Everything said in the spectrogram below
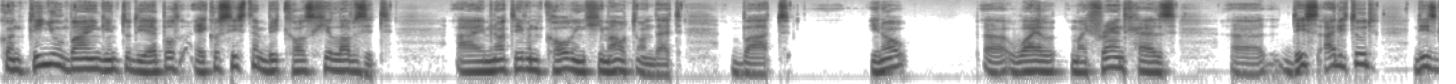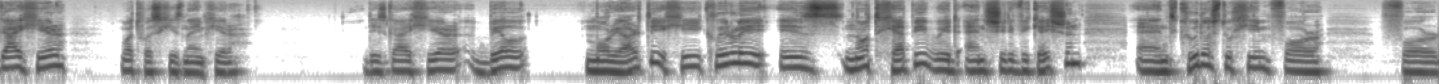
continue buying into the Apple ecosystem because he loves it. I'm not even calling him out on that, but you know, uh, while my friend has uh, this attitude, this guy here, what was his name here? This guy here, Bill Moriarty, he clearly is not happy with enshittification, and kudos to him for for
